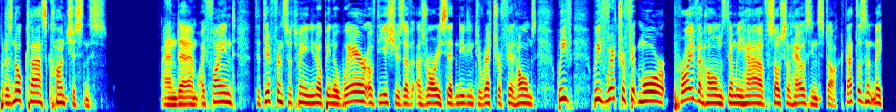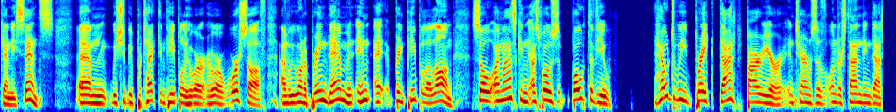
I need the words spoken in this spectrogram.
but there's no class consciousness. And um, I find the difference between you know being aware of the issues of, as Rory said, needing to retrofit homes. We've we've retrofit more private homes than we have social housing stock. That doesn't make any sense. Um, we should be protecting people who are who are worse off, and we want to bring them in, uh, bring people along. So I'm asking, I suppose, both of you how do we break that barrier in terms of understanding that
